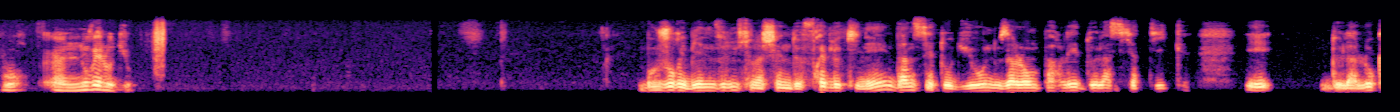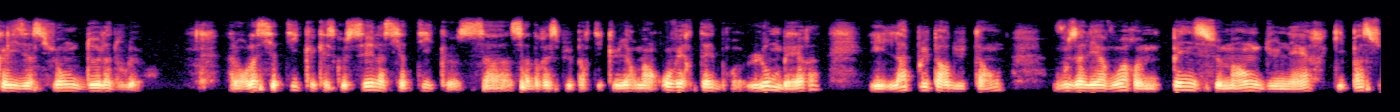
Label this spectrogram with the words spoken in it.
pour un nouvel audio. Bonjour et bienvenue sur la chaîne de Fred Le. Dans cet audio, nous allons parler de la sciatique et de la localisation de la douleur. Alors la sciatique, qu'est-ce que c'est? La sciatique, ça s'adresse plus particulièrement aux vertèbres lombaires et la plupart du temps, vous allez avoir un pincement du nerf qui passe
